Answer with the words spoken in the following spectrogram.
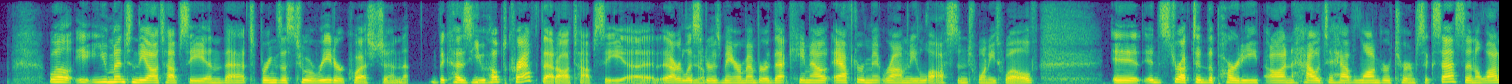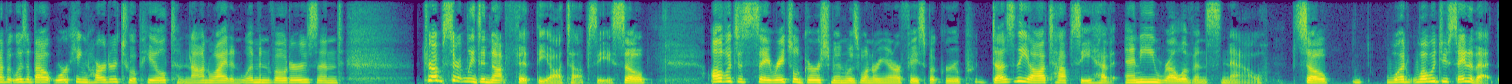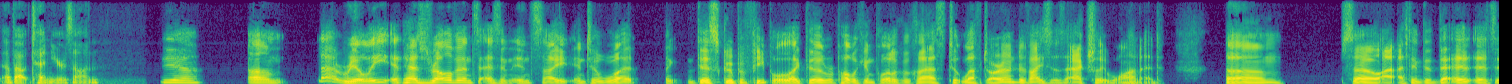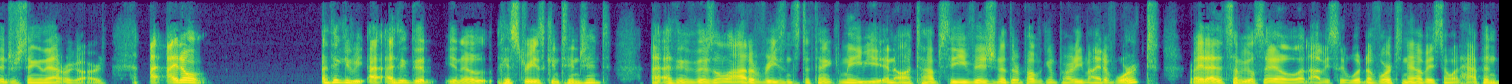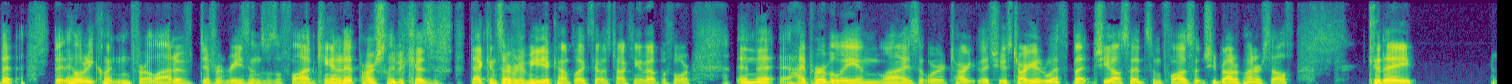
Well, you mentioned the autopsy, and that brings us to a reader question because you helped craft that autopsy. Uh, our listeners yep. may remember that came out after Mitt Romney lost in 2012. It instructed the party on how to have longer term success, and a lot of it was about working harder to appeal to non white and women voters. And Trump certainly did not fit the autopsy. So, all of which is to say, Rachel Gershman was wondering in our Facebook group Does the autopsy have any relevance now? So, what, what would you say to that about 10 years on? Yeah. Um, not really. It has relevance as an insight into what like, this group of people, like the Republican political class, to left our own devices, actually wanted. Um, so I, I think that, that it, it's interesting in that regard. I, I don't. I think be, I, I think that you know history is contingent. I, think there's a lot of reasons to think maybe an autopsy vision of the Republican Party might have worked, right? Some people say, oh, it obviously wouldn't have worked now based on what happened, but but Hillary Clinton, for a lot of different reasons, was a flawed candidate, partially because of that conservative media complex I was talking about before, and the hyperbole and lies that were target that she was targeted with. But she also had some flaws that she brought upon herself. Could a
